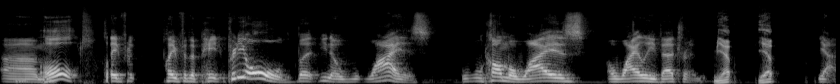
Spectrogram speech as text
Um, Old. played for played for the page, pretty old, but you know, wise. We'll call him a wise, a wily veteran. Yep. Yep. Yeah.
